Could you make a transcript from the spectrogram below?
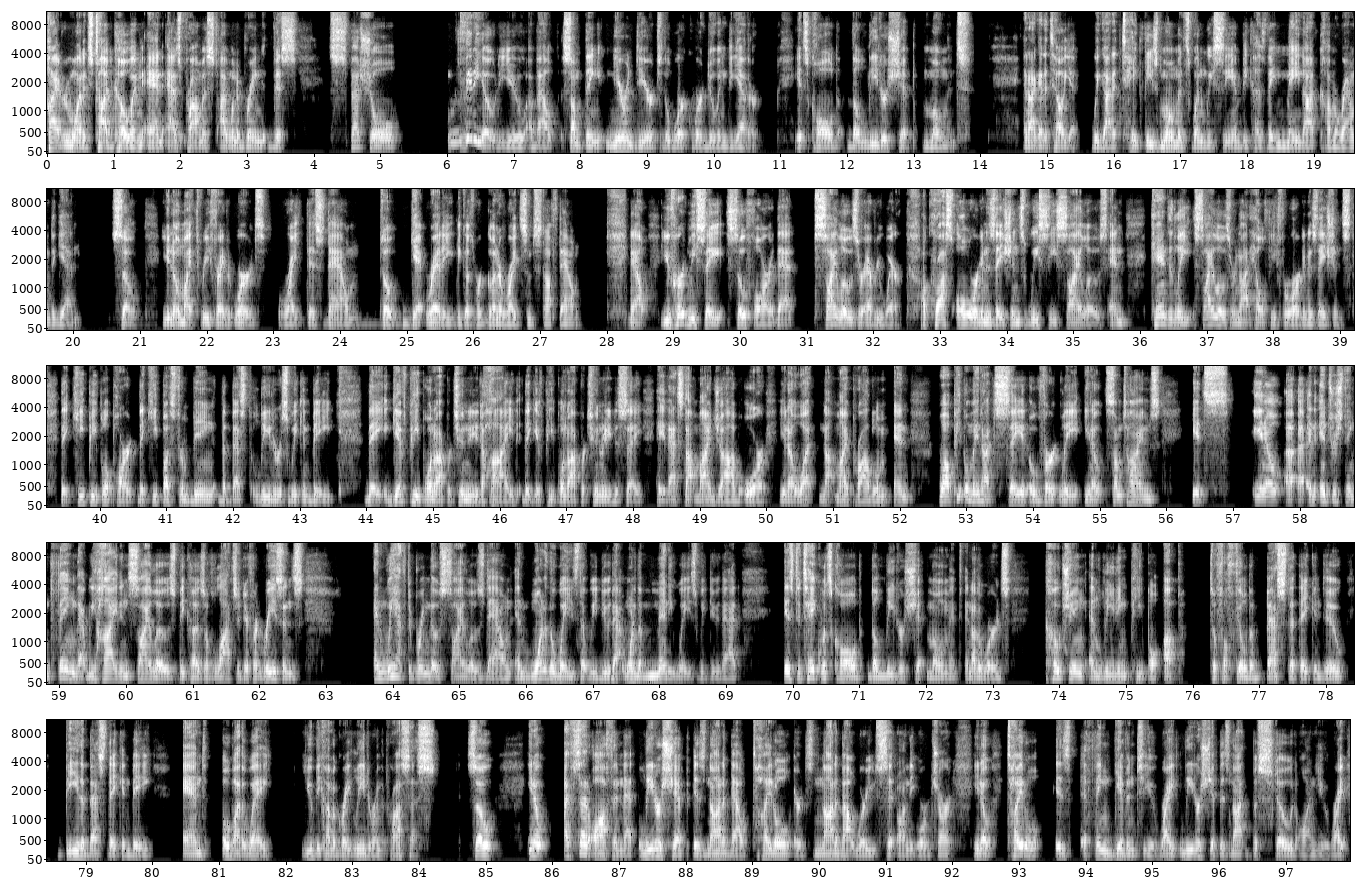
Hi, everyone. It's Todd Cohen. And as promised, I want to bring this special video to you about something near and dear to the work we're doing together. It's called the leadership moment. And I got to tell you, we got to take these moments when we see them because they may not come around again. So, you know, my three favorite words write this down. So get ready because we're going to write some stuff down. Now, you've heard me say so far that silos are everywhere. Across all organizations, we see silos. And candidly, silos are not healthy for organizations. They keep people apart, they keep us from being the best leaders we can be. They give people an opportunity to hide, they give people an opportunity to say, hey, that's not my job, or, you know what, not my problem. And while people may not say it overtly, you know, sometimes it's you know, uh, an interesting thing that we hide in silos because of lots of different reasons. And we have to bring those silos down. And one of the ways that we do that, one of the many ways we do that, is to take what's called the leadership moment. In other words, coaching and leading people up to fulfill the best that they can do, be the best they can be. And oh, by the way, you become a great leader in the process. So, you know, I've said often that leadership is not about title or it's not about where you sit on the org chart. You know, title is a thing given to you, right? Leadership is not bestowed on you, right?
